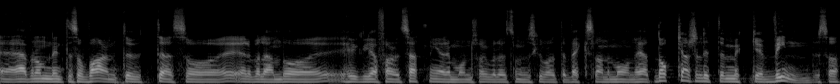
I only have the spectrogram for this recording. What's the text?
Eh, även om det inte är så varmt ute så är det väl ändå hyggliga förutsättningar imorgon. såg väl ut som det skulle vara lite växlande molnighet. Dock kanske lite mycket vind. Så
